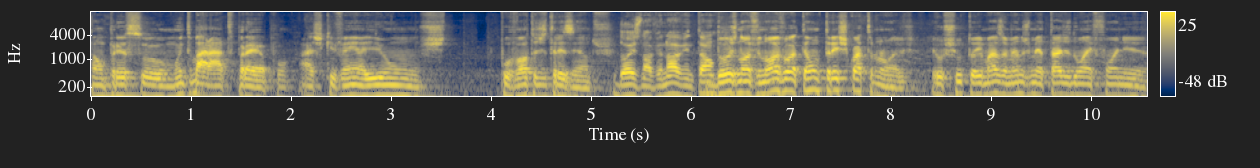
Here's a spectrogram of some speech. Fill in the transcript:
Tá um preço muito barato para Apple. Acho que vem aí uns por volta de 300. 299 então? 299 ou até um 349. Eu chuto aí mais ou menos metade de um iPhone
